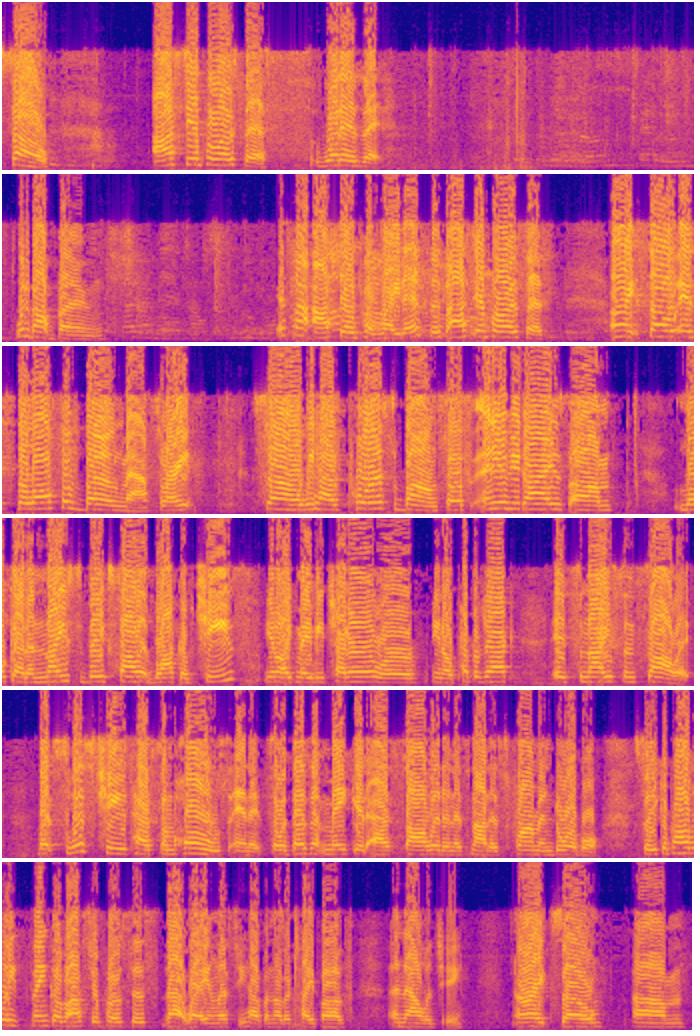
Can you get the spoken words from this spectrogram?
So, osteoporosis, what is it? What about bones? It's not osteoporosis, it's osteoporosis. All right, so it's the loss of bone mass, right? So we have porous bone. So if any of you guys um, look at a nice big solid block of cheese, you know, like maybe cheddar or, you know, pepper jack, it's nice and solid. But Swiss cheese has some holes in it, so it doesn't make it as solid and it's not as firm and durable. So you could probably think of osteoporosis that way unless you have another type of analogy. All right, so um,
